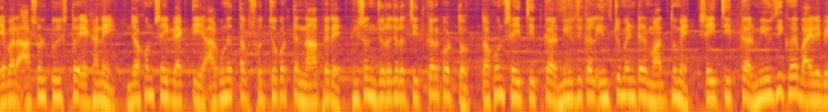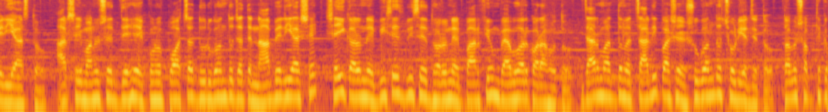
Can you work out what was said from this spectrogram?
এবার আসল টুইস্ট তো এখানেই। যখন সেই ব্যক্তি আগুনের তাপ সহ্য করতে না পেরে ভীষণ জোরে জোরে চিৎকার করত, তখন সেই চিৎকার মিউজিক্যাল ইনস্ট্রুমেন্টের মাধ্যমে সেই চিৎকার মিউজিক হয়ে বাইরে বেরিয়ে আসতো। আর সেই মানুষের দেহে কোনো পচা দুর্গন্ধ যাতে না বেরিয়ে আসে, সেই কারণে বিশেষ বিশেষ ধরনের পারফিউম ব্যবহার করা হতো, যার মাধ্যমে চারিপাশে সুগন্ধ ছড়িয়ে যেত। তবে সব থেকে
